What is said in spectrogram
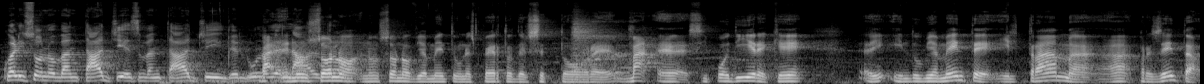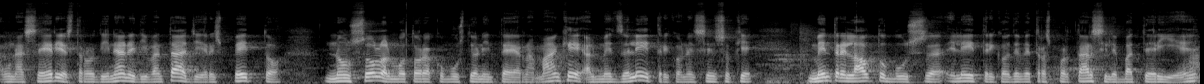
Quali sono vantaggi e svantaggi dell'uno e dell'altro? Non sono, non sono, ovviamente un esperto del settore, ma eh, si può dire che indubbiamente il tram ha, presenta una serie straordinaria di vantaggi rispetto non solo al motore a combustione interna, ma anche al mezzo elettrico, nel senso che mentre l'autobus elettrico deve trasportarsi le batterie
